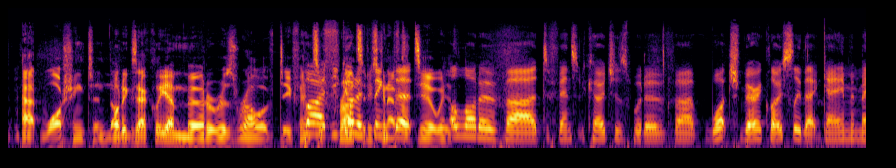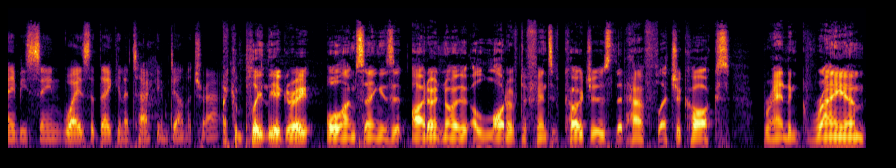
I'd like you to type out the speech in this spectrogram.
at Washington. Not exactly a murderer's row of defensive fronts that he's going to have to deal with. a lot of uh, defensive coaches would have uh, watched very closely that game and maybe seen ways that they can attack him down the track. I completely agree. All I'm saying is that I don't know a lot of defensive coaches that have Fletcher Cox, Brandon Graham,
